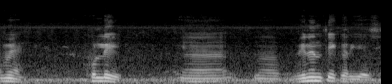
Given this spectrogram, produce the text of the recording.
અમે ખુલ્લી વિનંતી કરીએ છીએ.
